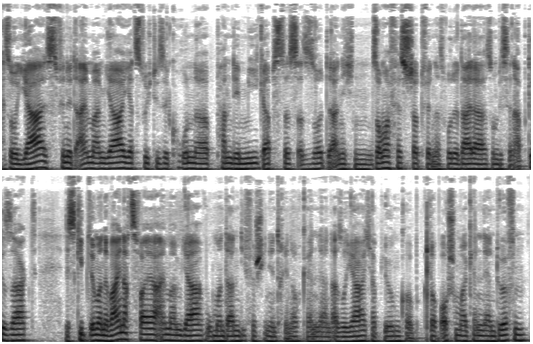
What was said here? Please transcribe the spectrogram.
Also ja, es findet einmal im Jahr. Jetzt durch diese Corona-Pandemie gab es das, also sollte eigentlich ein Sommerfest stattfinden. Das wurde leider so ein bisschen abgesagt. Es gibt immer eine Weihnachtsfeier einmal im Jahr, wo man dann die verschiedenen Trainer auch kennenlernt. Also ja, ich habe Jürgen Klopp auch schon mal kennenlernen dürfen.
